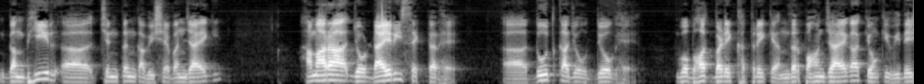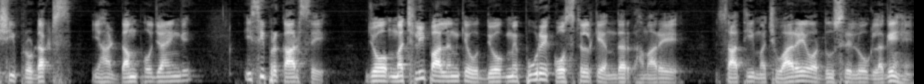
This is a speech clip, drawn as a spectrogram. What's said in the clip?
गंभीर चिंतन का विषय बन जाएगी। हमारा जो डायरी सेक्टर है दूध का जो उद्योग है, वो बहुत बड़े खतरे के अंदर पहुँच जाएगा क्योंकि विदेशी प्रोडक्ट्स यहाँ डंप हो जाएँगे। इसी प्रकार से जो मछली पालन के उद्योग में पूरे कोस्टल के अंदर हमारे साथी मछुआरे और दूसरे लोग लगे हैं,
